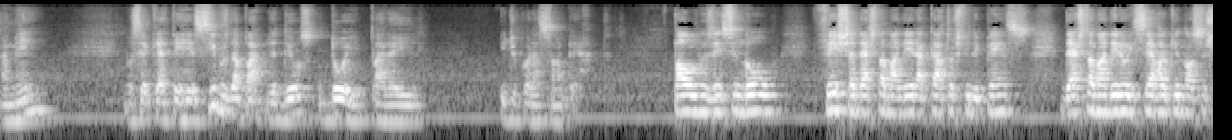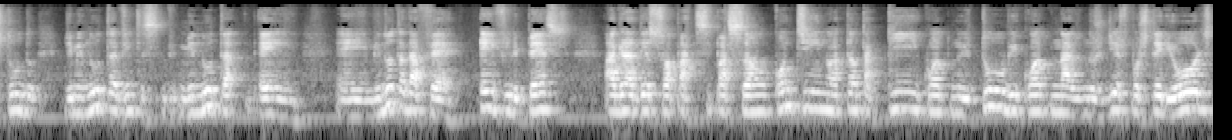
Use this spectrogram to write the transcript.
Amém? Você quer ter recibos da parte de Deus? Doe para Ele e de coração aberto. Paulo nos ensinou, fecha desta maneira a carta aos Filipenses. Desta maneira eu encerro aqui nosso estudo de minuta, 20, minuta, em, em Minuta da Fé em Filipenses. Agradeço sua participação contínua, tanto aqui quanto no YouTube, quanto na, nos dias posteriores.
